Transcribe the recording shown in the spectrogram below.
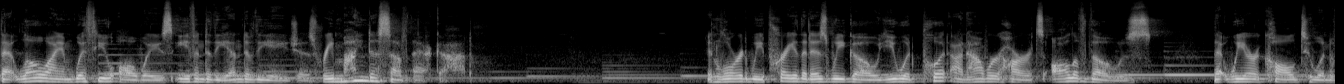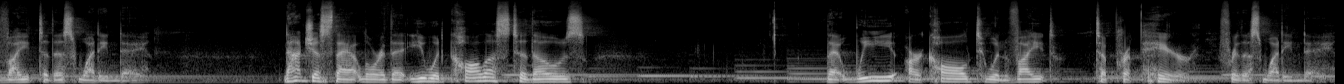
that, Lo, I am with you always, even to the end of the ages. Remind us of that, God. And Lord, we pray that as we go, you would put on our hearts all of those that we are called to invite to this wedding day. Not just that, Lord, that you would call us to those that we are called to invite to prepare for this wedding day,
